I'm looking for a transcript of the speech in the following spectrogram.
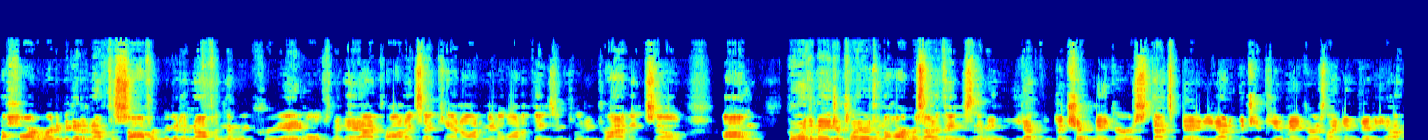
the hardware to be good enough, the software to be good enough, and then we create ultimate AI products that can automate a lot of things, including driving. So, um, who are the major players on the hardware side of things? I mean, you got the chip makers, that's big. You got the GPU makers like NVIDIA.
